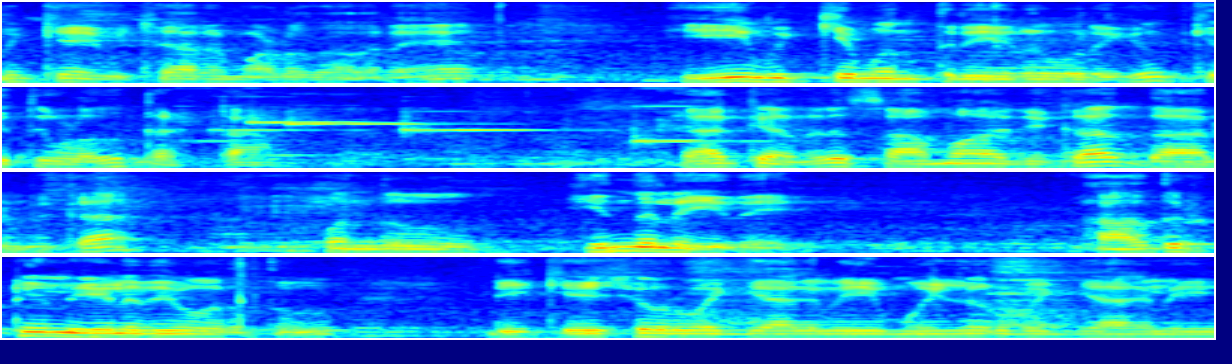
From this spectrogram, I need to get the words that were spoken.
ಬಗ್ಗೆ ವಿಚಾರ ಮಾಡೋದಾದರೆ ಈ ಮುಖ್ಯಮಂತ್ರಿ ಇರೋವರೆಗೂ ಕಿತ್ತುಕೊಳ್ಳೋದು ಕಷ್ಟ. ಯಾಕೆ ಅಂದರೆ ಸಾಮಾಜಿಕ, ಧಾರ್ಮಿಕ ಒಂದು ಹಿನ್ನೆಲೆ ಇದೆ. ಆ ದೃಷ್ಟಿಯಲ್ಲಿ ಹೇಳಿದೆ ಹೊರತು ಡಿ ಕೆ ಬಗ್ಗೆ ಆಗಲಿ ಮೊಯ್ಲೂರ ಬಗ್ಗೆ ಆಗಲಿ,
